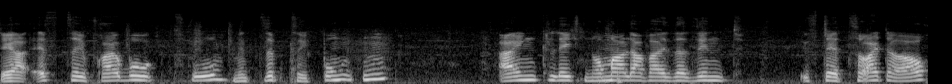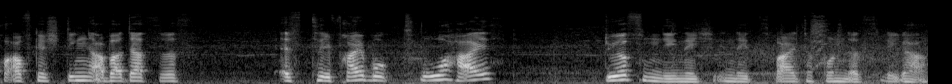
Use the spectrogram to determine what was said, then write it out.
Der SC Freiburg 2 mit 70 Punkten. Eigentlich normalerweise sind ist der zweite auch aufgestiegen, aber dass es SC Freiburg 2 heißt, dürfen die nicht in die zweite Bundesliga.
